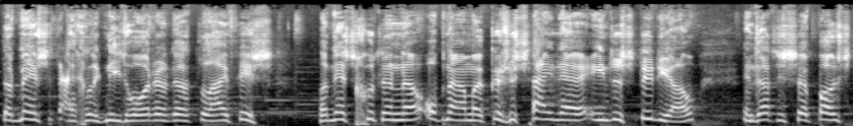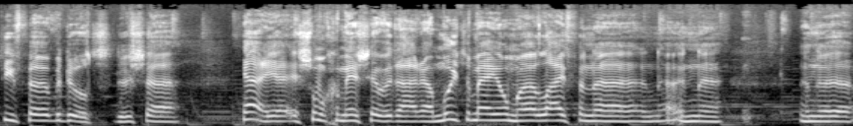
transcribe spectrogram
dat mensen het eigenlijk niet horen dat het live is. Want net zo goed een eh, opname kunnen zijn in de studio. En dat is positief bedoeld. Dus ja, sommige mensen hebben daar moeite mee om live een, een, een, een, eh, eh,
